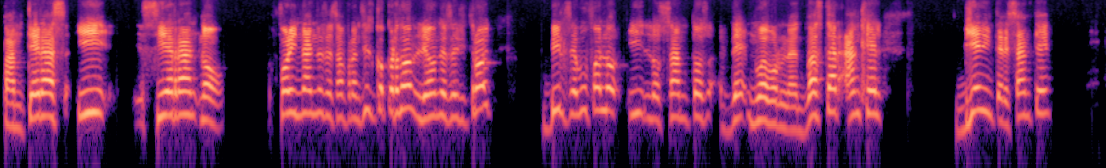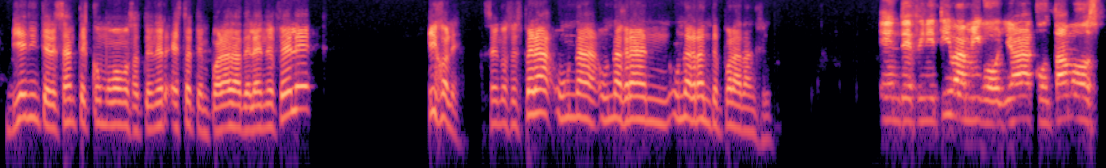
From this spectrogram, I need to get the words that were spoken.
Panteras y cierran, no, 49ers de San Francisco, perdón, Leones de Detroit, Bills de Buffalo y los Santos de Nueva Orleans. Va a estar, Ángel, bien interesante, bien interesante cómo vamos a tener esta temporada de la NFL. Híjole, se nos espera una, una, gran, una gran temporada, Ángel. En definitiva, amigo, ya contamos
